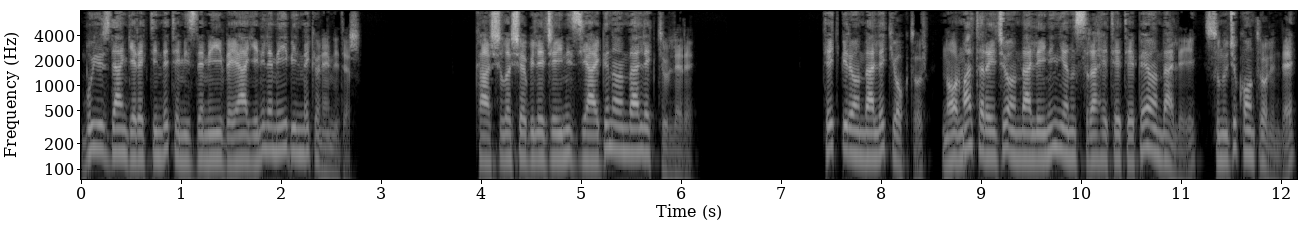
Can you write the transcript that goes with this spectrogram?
Bu yüzden gerektiğinde temizlemeyi veya yenilemeyi bilmek önemlidir. Karşılaşabileceğiniz yaygın ön bellek türleri. Tek bir ön bellek yoktur. Normal tarayıcı ön belleğinin yanı sıra HTTP ön belleği, sunucu kontrolünde,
